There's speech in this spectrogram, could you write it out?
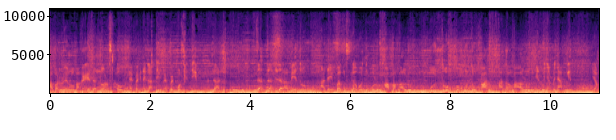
Apa dulu yang lu pakai? Dan lu harus tahu efek negatif efek positif dan zat-zat di dalamnya itu ada yang bagus nggak buat tubuh lu? Apakah lu butuh membutuhkan atau kalau lu mungkin punya penyakit yang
